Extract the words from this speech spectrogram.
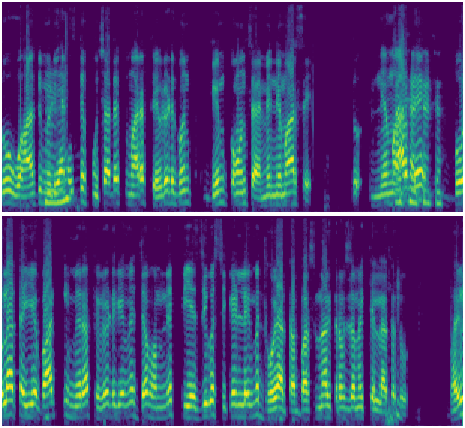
तो वहाँ की मीडिया ने हम्म। उससे पूछा था तुम्हारा फेवरेट गेम कौन सा है मैं नेमार से तो नेमार अच्छा, ने अच्छा, अच्छा. बोला था ये बात कि मेरा फेवरेट गेम है जब हमने पीएसजी को सेकेंड लेग में धोया था बार्सिलोना की तरफ़ से जब मैं खेल रहा था तो भाई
